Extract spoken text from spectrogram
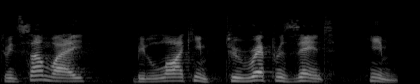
to in some way be like him, to represent him.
